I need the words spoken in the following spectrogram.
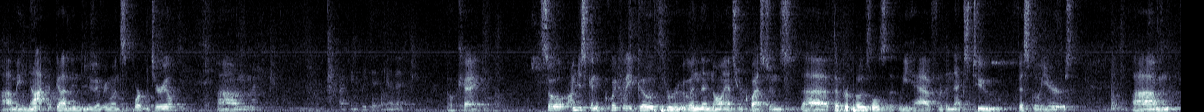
uh, may not have gotten into everyone's support material. Um, I think we did get it. Okay. So I'm just going to quickly go through, and then I'll answer questions, uh, the proposals that we have for the next two fiscal years. Um,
